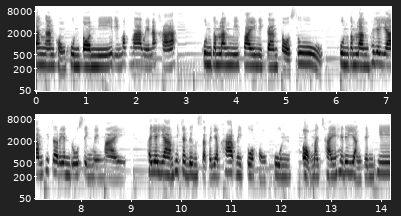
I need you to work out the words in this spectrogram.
ลังงานของคุณตอนนี้ดีมาก ๆ เลยนะคะ คุณกำลังมีไฟในการต่อสู้ คุณกำลังพยายามที่จะเรียนรู้สิ่งใหม่ ๆ พยายามที่จะดึงศักยภาพในตัวของคุณออกมาใช้ให้ได้อย่างเต็มที่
